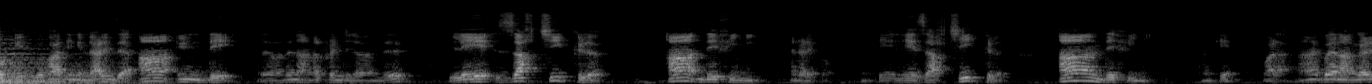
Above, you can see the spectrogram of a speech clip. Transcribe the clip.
ஓகே இப்போ பார்த்தீங்கன்னா இந்த ஆ இன் டே இதை வந்து நாங்கள் பிரெஞ்சில் வந்து லே articles indéfinis என்று அழைப்போம் ஓகே les ஆ indéfinis ஓகே voilà இப்போ நாங்கள்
